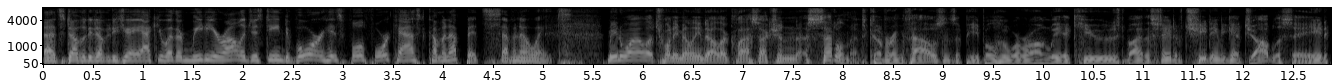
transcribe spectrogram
That's WWJ AccuWeather meteorologist Dean DeVore. His full forecast coming up at 708. Meanwhile, a $20 million class action settlement covering thousands of people who were wrongly accused by the state of cheating to get jobless aid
